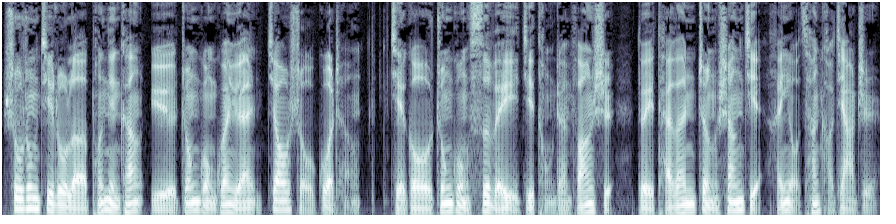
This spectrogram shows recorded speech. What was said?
书中记录了彭定康与中共官员交手过程，解构中共思维以及统战方式，对台湾政商界很有参考价值。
